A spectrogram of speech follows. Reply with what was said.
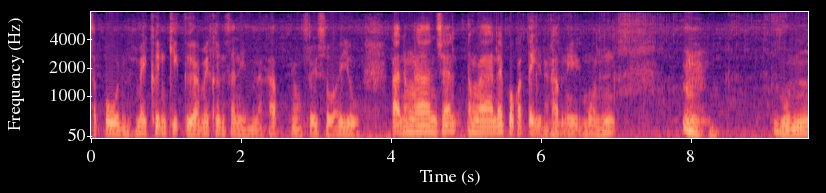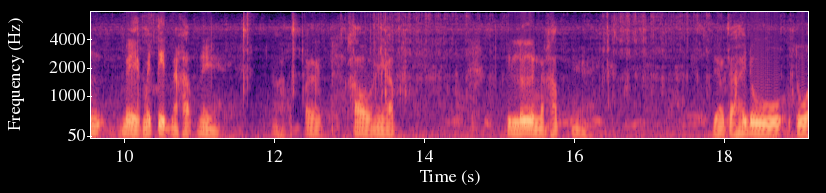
สปูลไม่ขึ้นขี้เกลือไม่ขึ้นสนิมนะครับยังสวยๆอยู่ การทำงานใช้ทำงานได้ปกตินะครับ นี่หมุน หมุนเบรกไม่ติดนะครับ นี่ผมเปิดเข้านี่ครับลื่นๆนะครับนี่เดี๋ยวจะให้ดูตัว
